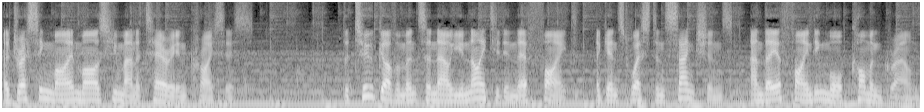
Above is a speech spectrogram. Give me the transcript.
addressing Myanmar's humanitarian crisis. The two governments are now united in their fight against Western sanctions, and they are finding more common ground.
